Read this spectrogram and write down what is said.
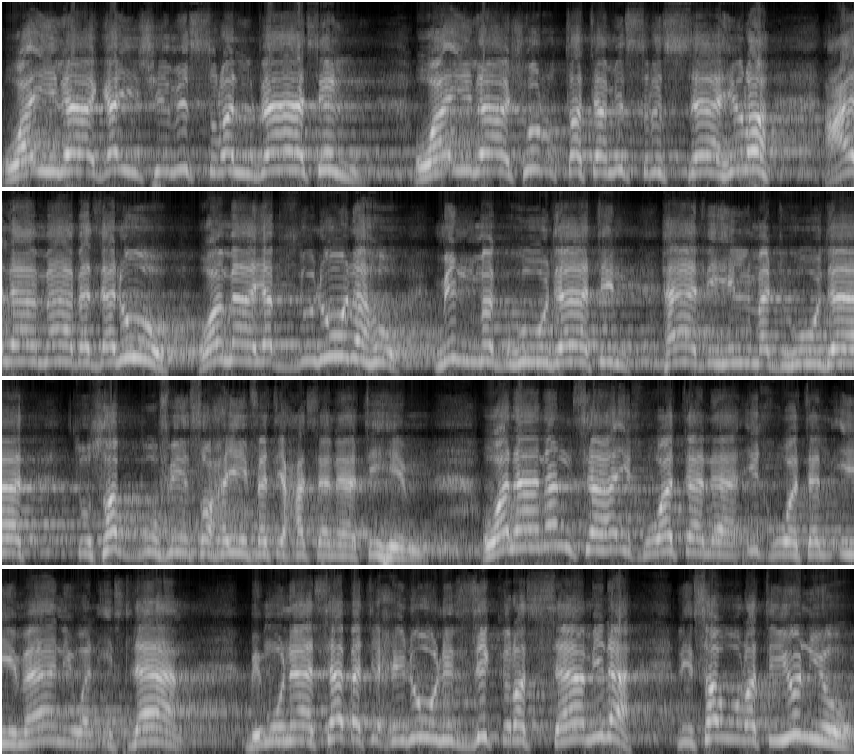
وإلى جيش مصر الباسل. وإلى شرطة مصر الساهرة على ما بذلوه وما يبذلونه من مجهودات هذه المجهودات تصب في صحيفة حسناتهم. ولا ننسى إخوتنا إخوة الإيمان والإسلام بمناسبة حلول الذكرى الثامنة لثورة يونيو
